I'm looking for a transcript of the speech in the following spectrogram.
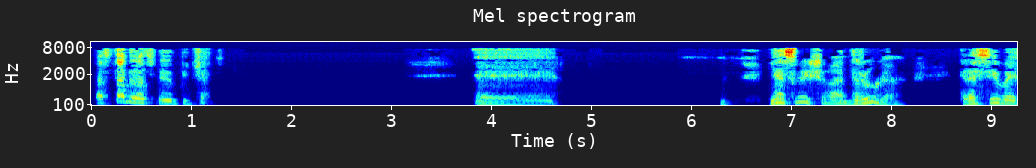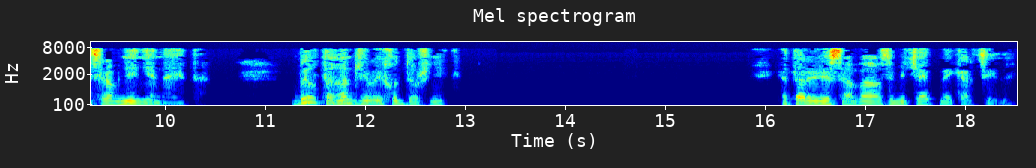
Поставила свою печать. Э, я слышал от друга красивое сравнение на это. Был талантливый художник, который рисовал замечательные картины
